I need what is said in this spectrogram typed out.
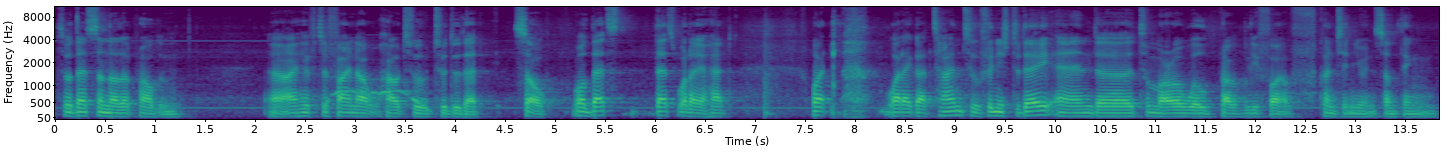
So that's another problem. Uh, I have to find out how to, to do that. So, well, that's, that's what I had. What, what I got time to finish today, and uh, tomorrow we'll probably continue in something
